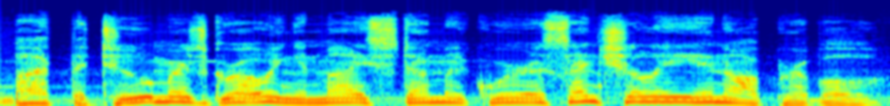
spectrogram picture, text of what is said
But the tumors growing in my stomach were essentially inoperable.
